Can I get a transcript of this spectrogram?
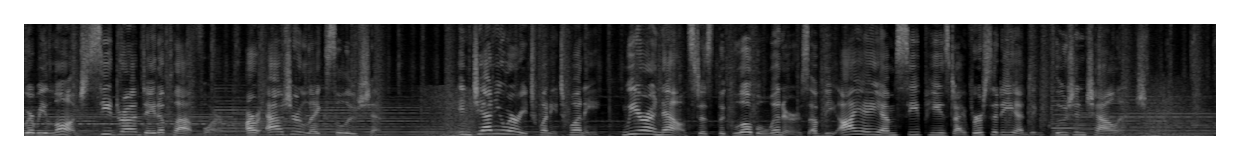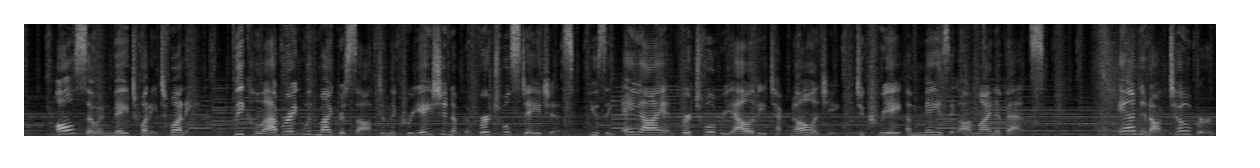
where we launched Sidra Data Platform, our Azure Lake solution. In January 2020, we are announced as the global winners of the IAMCP's Diversity and Inclusion Challenge. Also in May 2020, we collaborate with Microsoft in the creation of the virtual stages, using AI and virtual reality technology to create amazing online events. And in October,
